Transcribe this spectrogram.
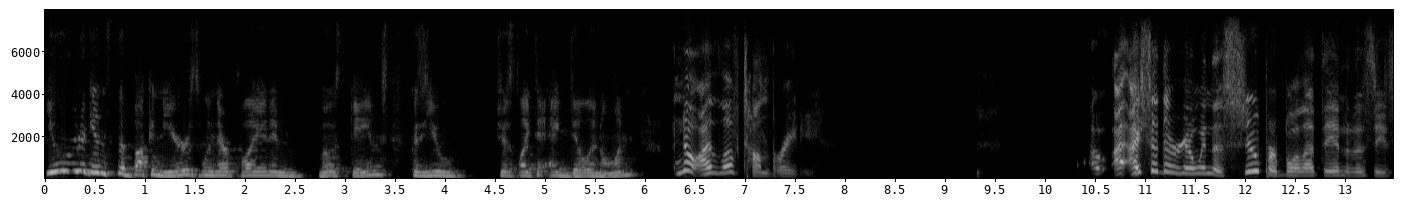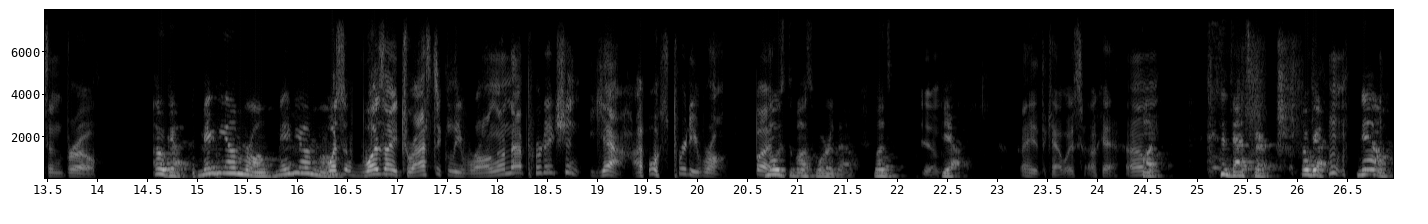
you root against the Buccaneers when they're playing in most games because you just like to egg Dylan on. No, I love Tom Brady. Oh, I, I said they were going to win the Super Bowl at the end of the season, bro. Okay, maybe I'm wrong. Maybe I'm wrong. Was it was I drastically wrong on that prediction? Yeah, I was pretty wrong. But Most of us were though. Let's. Yeah. Yeah, I hate the Cowboys. Okay. Um, but that's fair. Okay, now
